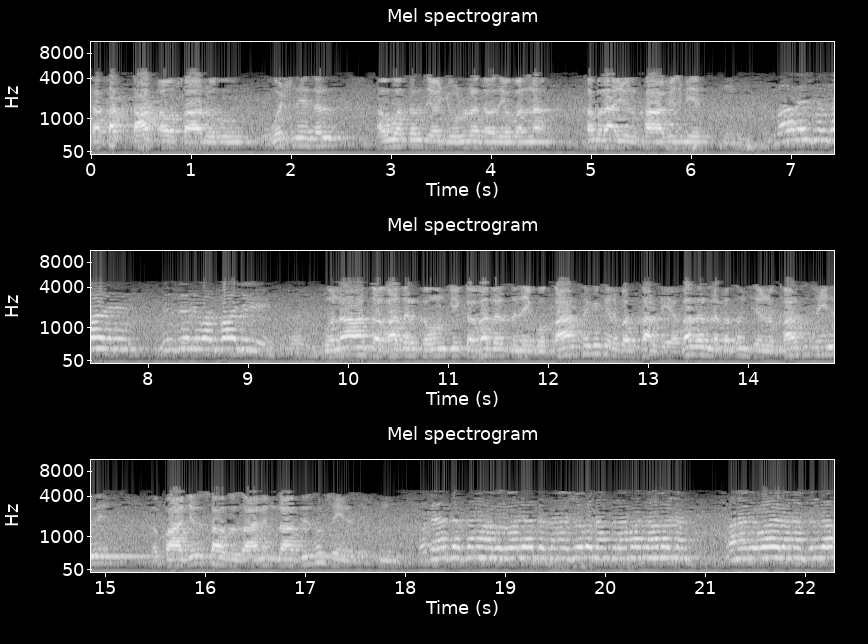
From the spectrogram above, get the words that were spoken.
تقط تات او صارو وشنی دل او وتل دی جوړل دا دی بلنا. قبل ایل قابل بیر. گناہ تو غدر کون کی کا غدر دنے کو کار سکے کہ بس کار دیا. غدر لگا تم چلو کار سے صحیح دے. فاجر سا ظالم دا دے سب صحیح دے. وبهذا ابو الوليد كان شعبة عن سليمان هذا انا روايه عن عبد الله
